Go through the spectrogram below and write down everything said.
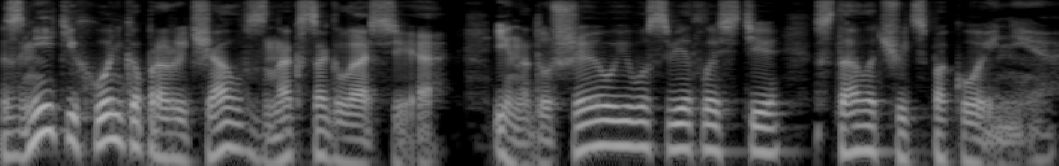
Змей тихонько прорычал в знак согласия, и на душе у его светлости стало чуть спокойнее.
